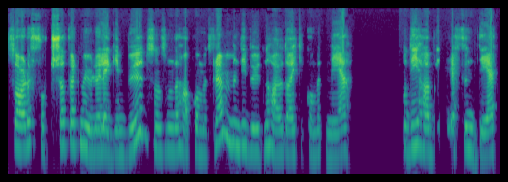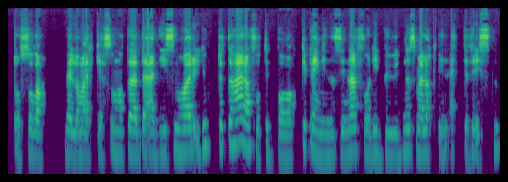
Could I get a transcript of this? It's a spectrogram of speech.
så har det fortsatt vært mulig å legge inn bud, sånn som det har kommet frem, men de budene har jo da ikke kommet med. Og de har blitt refundert også, da, vel å merke. Sånn at det, er de som har gjort dette her, har fått tilbake pengene sine for de budene som er lagt inn etter fristen.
